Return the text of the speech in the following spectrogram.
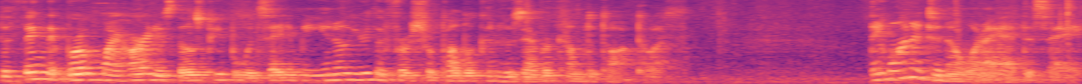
the thing that broke my heart is those people would say to me, you know, you're the first Republican who's ever come to talk to us. They wanted to know what I had to say.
